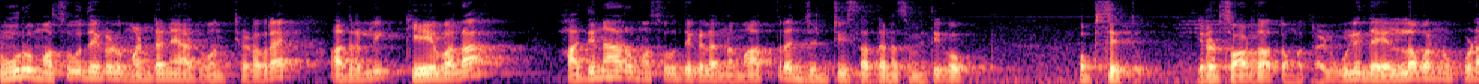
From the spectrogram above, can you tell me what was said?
ನೂರು ಮಸೂದೆಗಳು ಮಂಡನೆ ಆದವು ಅಂತ ಹೇಳಿದ್ರೆ, ಅದರಲ್ಲಿ ಕೇವಲ ಹದಿನಾರು ಮಸೂದೆಗಳನ್ನು ಮಾತ್ರ ಜಂಟಿ ಸದನ ಸಮಿತಿಗೆ ಒಪ್ ಒಪ್ಪಿಸಿತ್ತು ಎರಡು ಸಾವಿರದ ಹತ್ತೊಂಬತ್ತರಲ್ಲಿ ಉಳಿದ ಎಲ್ಲವನ್ನು ಕೂಡ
